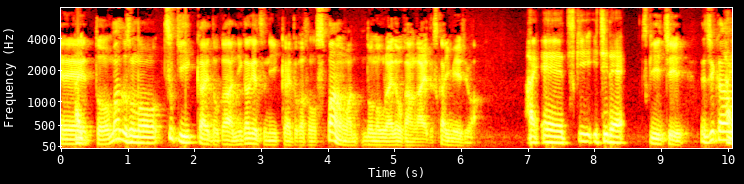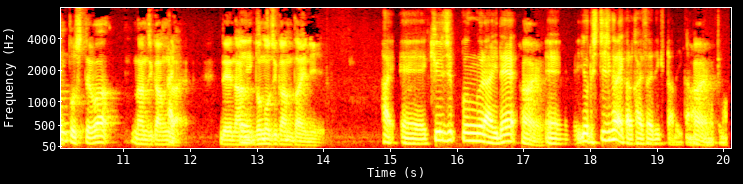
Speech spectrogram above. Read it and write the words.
えーっと、まずその月1回とか2ヶ月に1回とかそのスパンはどのぐらいでお考えですか、イメージは。はい、えー、月1で、月1。で時間としては何時間ぐらい、はで、なんえーどの時間帯に？はい、えー、90分ぐらいで、はい。えー、夜7時ぐらいから開催できたらいいかなと思ってます。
